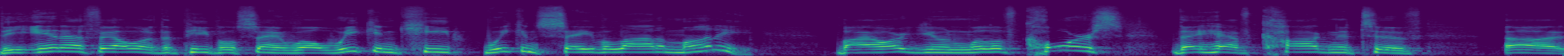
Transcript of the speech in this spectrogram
The NFL are the people saying, well, we can keep, we can save a lot of money by arguing, well, of course they have cognitive uh,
